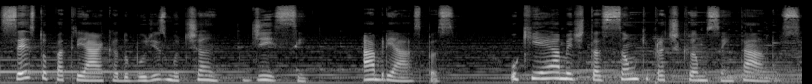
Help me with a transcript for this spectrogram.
sexto patriarca do budismo Chan, disse, abre aspas, o que é a meditação que praticamos sentados?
